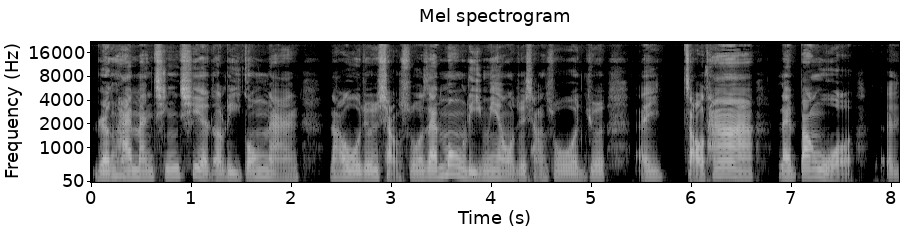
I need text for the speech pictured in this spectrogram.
人，还蛮亲切的理工男。然后我就想说，在梦里面，我就想说，我就哎找他啊来帮我呃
